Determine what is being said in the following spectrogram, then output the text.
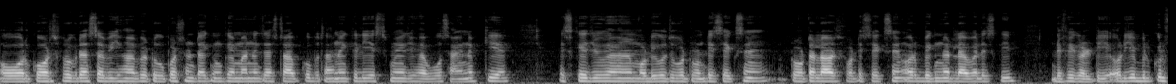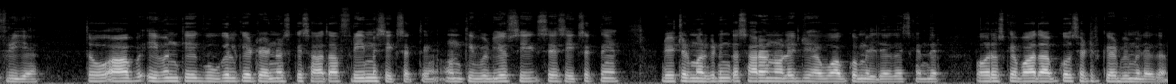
और कोर्स प्रोग्रेस अभी यहाँ पे टू परसेंट है क्योंकि मैंने जस्ट आपको बताने के लिए इसमें जो है वो साइन अप किया है। इसके जो है मॉड्यूल्स वो ट्वेंटी सिक्स हैं टोटल आवर्स फोर्टी सिक्स हैं और बिगनर लेवल इसकी डिफ़िकल्टी है और ये बिल्कुल फ्री है। तो आप इवन के गूगल के ट्रेनर्स के साथ आप फ्री में सीख सकते हैं। उनकी वीडियो सीख, से सीख सकते हैं। डिजिटल मार्केटिंग का सारा नॉलेज जो है वो आपको मिल जाएगा इसके अंदर। और उसके बाद आपको सर्टिफिकेट भी मिलेगा।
